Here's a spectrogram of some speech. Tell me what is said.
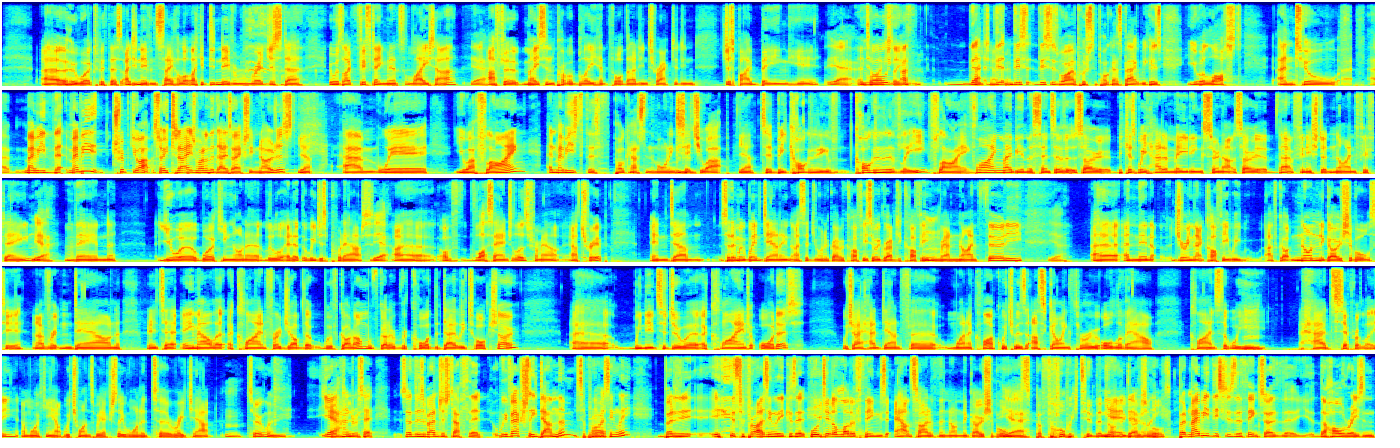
uh, who works with us, I didn't even say hello. Like, it didn't even register. it was like 15 minutes later Yeah. after Mason probably had thought that I'd interacted in just by being here. Yeah. Until well, actually I th- that, th- this this is why I pushed the podcast back because you were lost until uh, uh, maybe that maybe it tripped you up. So today's one of the days I actually noticed Yeah. Um, where you are flying, and maybe it's the podcast in the morning Mm-hmm. sets you up Yeah. to be cognitive cognitively flying. Flying maybe in the sense of so because we had a meeting soon up so that finished at 9:15 Yeah. then you were working on a little edit that we just put out Yeah. uh, of Los Angeles from our, our trip and um, so then we went down and I said you want to grab a coffee so we grabbed a coffee Mm. around 9:30 Yeah. Uh, and then during that coffee, we I've got non-negotiables here, and I've written down we need to email a, a client for a job that we've got on. We've got to record the daily talk show. Uh, we need to do a, a client audit, which I had down for one o'clock, which was us going through all of our clients that we Mm. had separately and working out which ones we actually wanted to reach out Mm. to. And Yeah, hundred percent. So there's a bunch of stuff that we've actually done them surprisingly, but it, surprisingly because it Well, we did a lot of things outside of the non-negotiables Yeah. before we did the yeah non-negotiables. But maybe this is the thing. So the the whole reason,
